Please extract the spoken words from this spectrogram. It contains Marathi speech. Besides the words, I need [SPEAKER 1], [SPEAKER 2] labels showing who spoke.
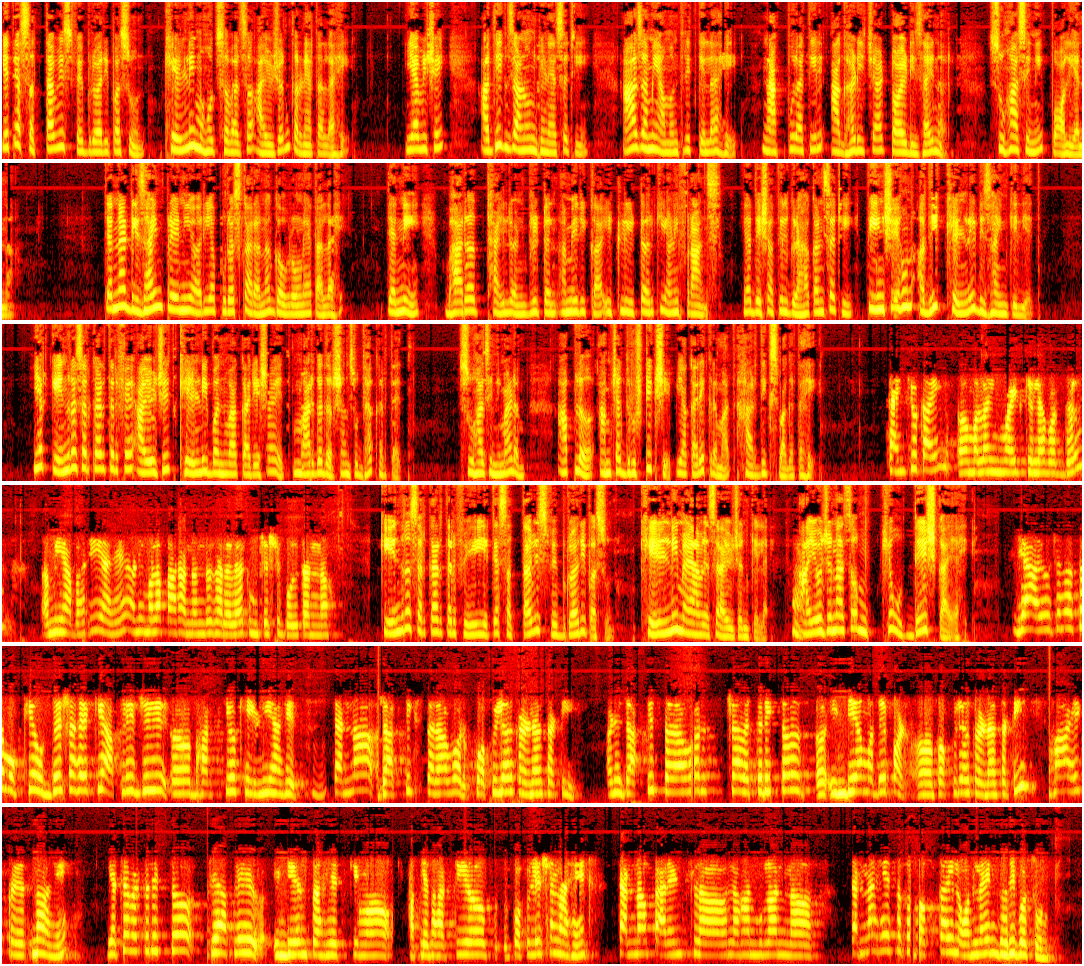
[SPEAKER 1] येत्या सत्तावीस फेब्रुवारीपासून खेळणी महोत्सवाचं आयोजन करण्यात आलं आहे. याविषयी अधिक जाणून घेण्यासाठी आज आम्ही आमंत्रित केलं आहे नागपुरातील आघाडीच्या टॉय डिझायनर सुहासिनी पॉल यांना. त्यांना डिझाईन प्रेनियर या पुरस्कारानं गौरवण्यात आलं आहे. त्यांनी Bharat Thailand Britain America Italy Turkey आणि फ्रान्स या देशातील ग्राहकांसाठी तीनशेहून अधिक खेळणी डिझाईन केली आहेत. या केंद्र सरकारतर्फे आयोजित खेळणी बनवा कार्यशाळेत मार्गदर्शन सुद्धा करतायत. सुहासिनी मॅडम आपलं आमच्या दृष्टिक्षेप या कार्यक्रमात हार्दिक स्वागत आहे.
[SPEAKER 2] थँक्यू ताई. मला इन्व्हाइट केल्याबद्दल मी आभारी आहे आणि मला फार आनंद झालेला आहे तुमच्याशी बोलताना.
[SPEAKER 1] केंद्र सरकारतर्फे येत्या सत्तावीस फेब्रुवारीपासून खेळणी मेळाव्याचं आयोजन केलंय. आयोजनाचा मुख्य उद्देश काय आहे?
[SPEAKER 2] या आयोजनाचा मुख्य उद्देश आहे की आपली जी भारतीय खेळणी आहेत त्यांना जागतिक स्तरावर पॉप्युलर करण्यासाठी आणि जागतिक स्तरावरच्या व्यतिरिक्त इंडियामध्ये पण पॉप्युलर करण्यासाठी हा एक प्रयत्न आहे. याच्या व्यतिरिक्त जे आपले इंडियन्स आहेत किंवा आपले भारतीय पॉप्युलेशन आहे त्यांना पॅरेंट्सला लहान मुलांना त्यांना हे सगळं बघता येईल ऑनलाईन घरी बसून.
